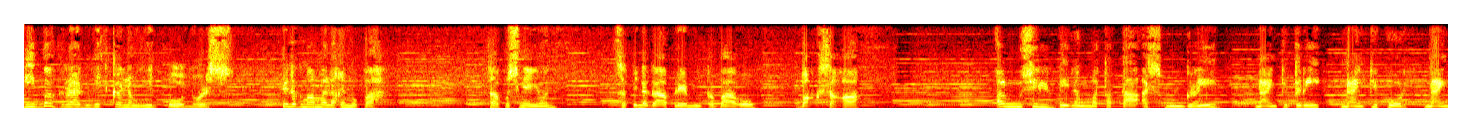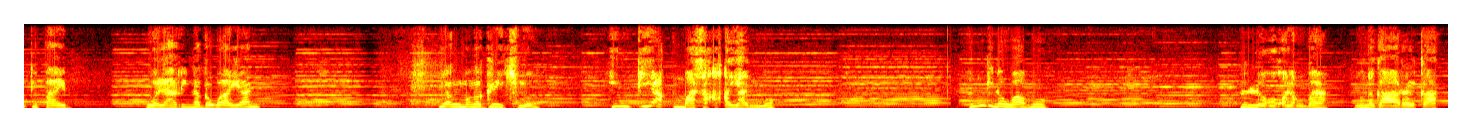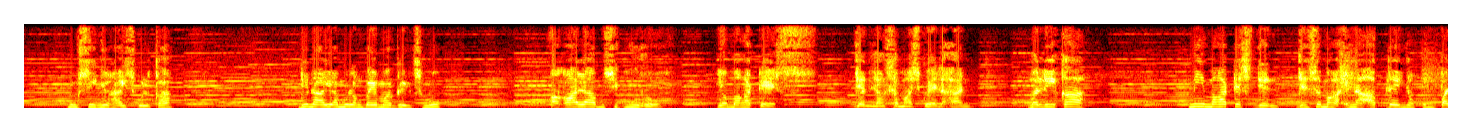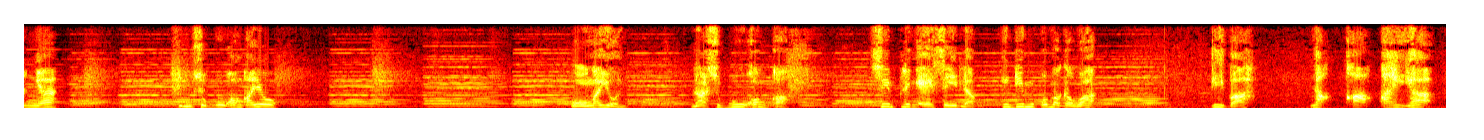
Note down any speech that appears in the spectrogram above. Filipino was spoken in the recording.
Di ba graduate ka ng with honors? Pinagmamalaki mo pa. Tapos ngayon, sa pinag-a-apply mong trabaho, baksa ka. Anong silbi ng matataas mong grade? 93, 94, 95? Wala rin nagawa yan. Yang mga grades mo, hindi akma sa kakayahan mo. Anong ginawa mo? Naloko ka lang ba nung nag-aaral ka? Nung senior high school ka? Dinaya mo lang ba yung mga grades mo? Akala mo siguro, yung mga test, dyan lang sa mga eskwelahan. Mali ka. May mga test din dyan sa mga ina-apply niyong kumpanya. Sinusubukan kayo. O ngayon, nasubukan ka. Simpleng essay lang, hindi mo pa magawa. Di ba? Nakakahiya.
